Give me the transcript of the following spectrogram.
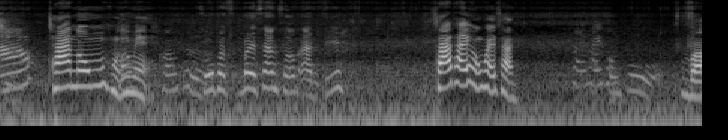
เอาชานมของอีแม่ของเธอสู้ไม่ได้สร้างสองอันสิชาไทยของไผสันใช่ให้ของผู้บ่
